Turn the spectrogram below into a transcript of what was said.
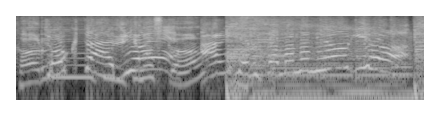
軽くいきますか？アンゲル様の妙義を。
